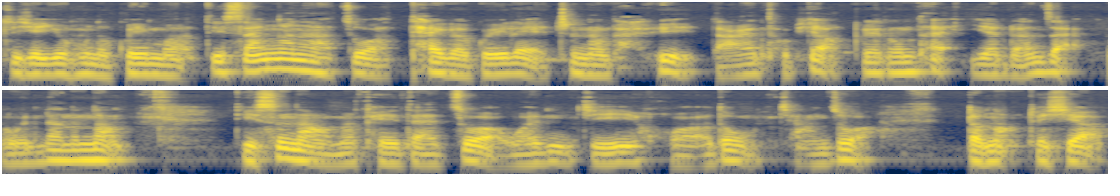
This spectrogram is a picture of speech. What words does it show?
这些用户的规模。第三个呢，做 tag 归类、智能排序、答案投票、个人动态、一键转载、文章等等。第四呢，我们可以在做文集、活动、讲座。等等这些，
